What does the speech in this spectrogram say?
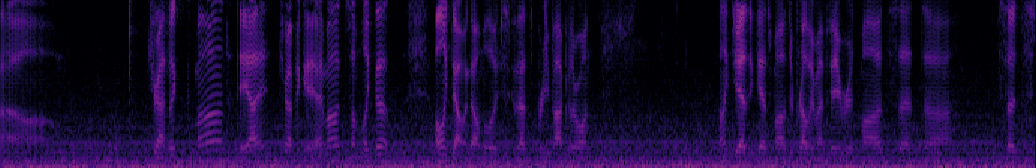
um, traffic mod, AI, traffic AI mod, something like that. I'll link that one down below just because that's a pretty popular one. I think Jazzy Cat's mods are probably my favorite mods that, uh, besides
